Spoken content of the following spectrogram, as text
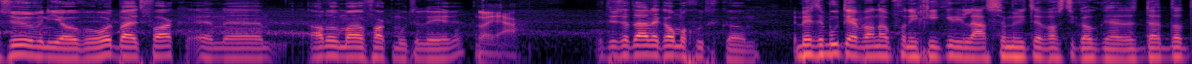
zeuren we niet over, hoort bij het vak. En eh, hadden we maar een vak moeten leren. Nou ja. Het is uiteindelijk allemaal goed gekomen. Met de moed der wanhoop van die Grieken die laatste minuten was natuurlijk ook... eh, Dat, dat,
